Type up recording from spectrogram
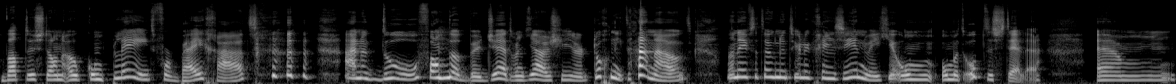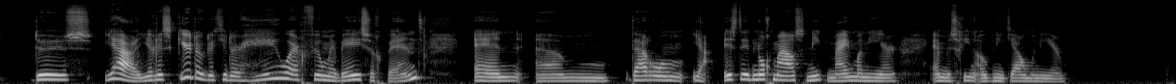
Wat dus dan ook compleet voorbij gaat aan het doel van dat budget. Want ja, als je je er toch niet aan houdt, dan heeft het ook natuurlijk geen zin, weet je, om, om het op te stellen. Um, dus ja, je riskeert ook dat je er heel erg veel mee bezig bent. En um, daarom ja, is dit nogmaals niet mijn manier en misschien ook niet jouw manier.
